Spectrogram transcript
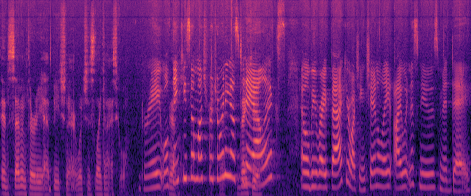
and seven thirty at Beechner, which is Lincoln High School. Great. Well, Yeah. thank you so much for joining us today. Alex. And we'll be right back. You're watching Channel 8 Eyewitness News Midday.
